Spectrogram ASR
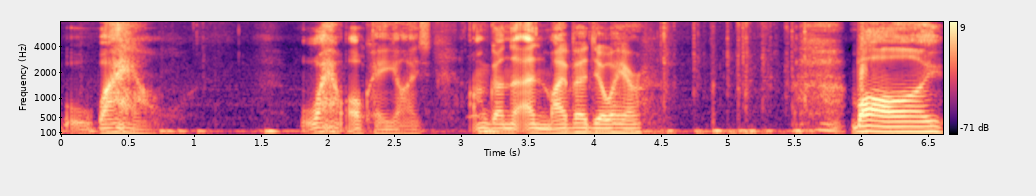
Wow. Wow, okay guys. I'm gonna end my video here. Bye.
